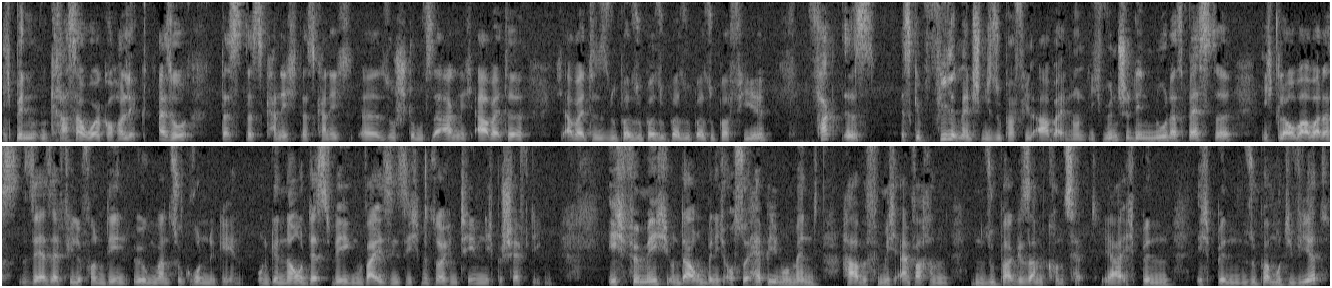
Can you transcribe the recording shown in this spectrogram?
ich bin ein krasser Workaholic. Also das, das kann ich, das kann ich äh, so stumpf sagen. Ich arbeite, ich arbeite super, super, super, super, super viel. Fakt ist, es gibt viele Menschen, die super viel arbeiten und ich wünsche denen nur das Beste. Ich glaube aber, dass sehr, sehr viele von denen irgendwann zugrunde gehen. Und genau deswegen, weil sie sich mit solchen Themen nicht beschäftigen ich für mich, und darum bin ich auch so happy im Moment, habe für mich einfach ein, ein super Gesamtkonzept. Ja, ich bin, ich bin super motiviert.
